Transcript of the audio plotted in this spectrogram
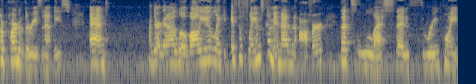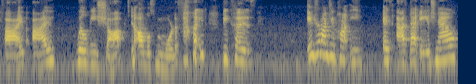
or part of the reason at least. And they're gonna lowball you. Like if the Flames come in at an offer that's less than 3.5, I will be shocked and almost mortified because Andrew Mangiapane is at that age now,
